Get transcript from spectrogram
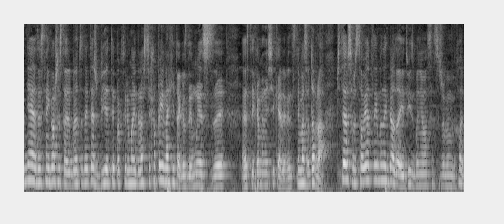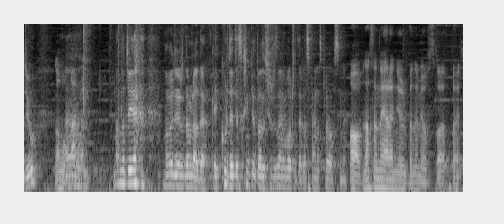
nie, to jest najgorsze stary, bo ja tutaj też biję typa, który ma 11 HP i na hita go zdejmuję z, z tej kamiennej siekiery, więc nie ma co. Dobra, cztery osoby są, ja tutaj będę grał dalej twist, bo nie ma sensu, żebym wychodził. No umarłem. Mam nadzieję, mam nadzieję, że dam radę. Okej, kurde, te skrzynki od razu się rzucają w oczy teraz, fajna sprawa w sumie. O, w następnej arenie już będę miał 100 FPS.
